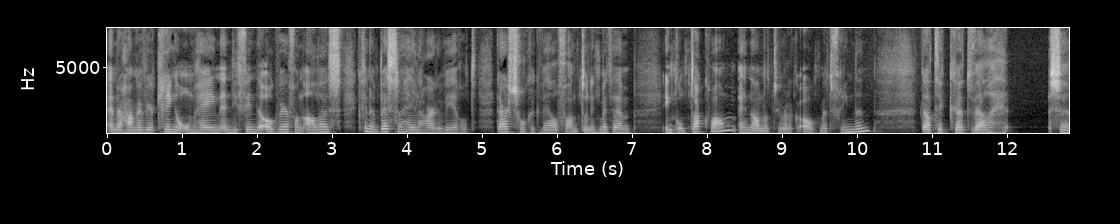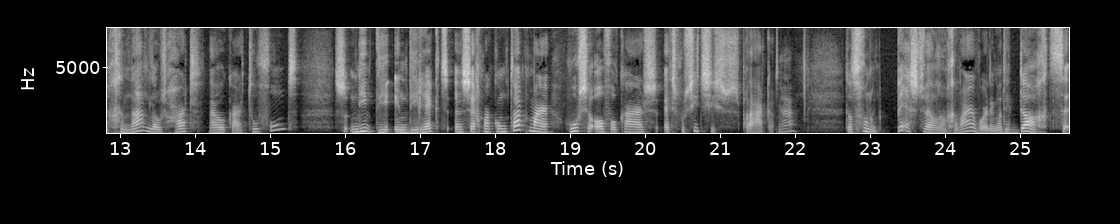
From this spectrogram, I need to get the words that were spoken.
En er hangen weer kringen omheen en die vinden ook weer van alles. Ik vind het best een hele harde wereld. Daar schrok ik wel van. Toen ik met hem in contact kwam, en dan natuurlijk ook met vrienden, dat ik het wel ze genadeloos hard naar elkaar toe vond. Niet die indirect eh, zeg maar contact, maar hoe ze over elkaars exposities spraken. Ja. Dat vond ik best wel een gewaarwording. Want ik dacht,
